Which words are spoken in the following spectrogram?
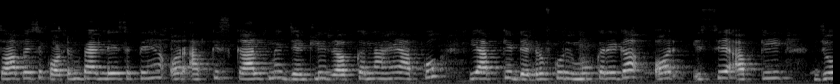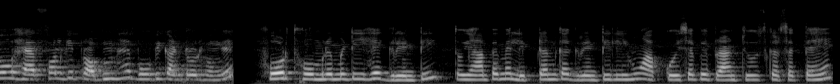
तो आप ऐसे कॉटन पैड ले सकते हैं और आपके स्काल्प में जेंटली रब करना है आपको ये आपके डेड्रफ को रिमूव करेगा और इससे आपकी जो हेयर फॉल की प्रॉब्लम है वो भी कंट्रोल होंगे। फोर्थ होम रेमेडी है ग्रीन टी। तो यहाँ पे मैं लिप्टन का ग्रीन टी ली हूँ। आप कोई सा भी ब्रांड चूज़ कर सकते हैं।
